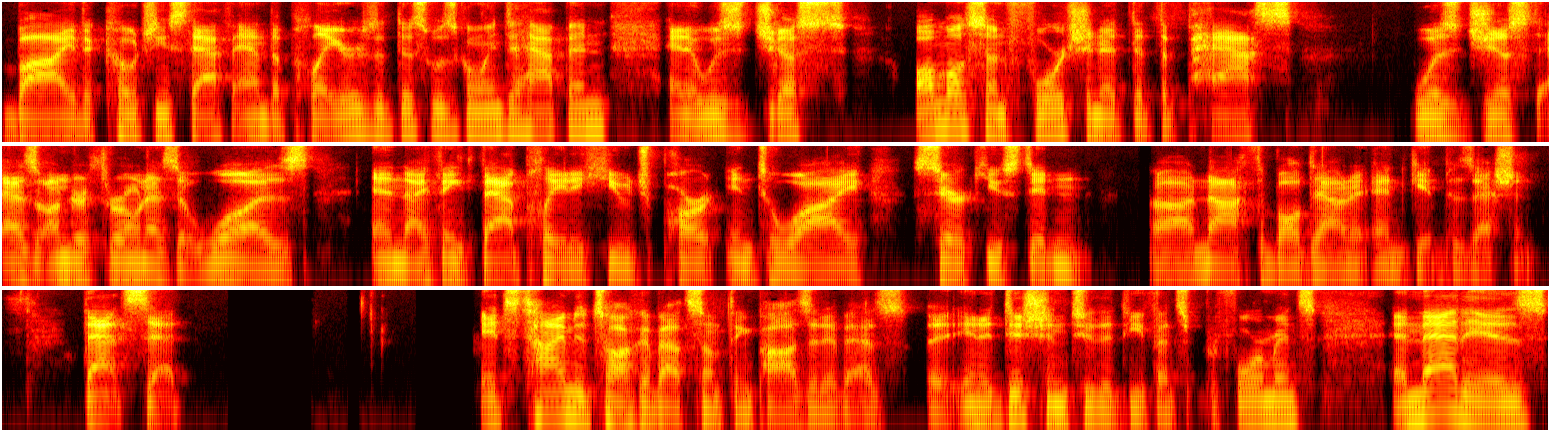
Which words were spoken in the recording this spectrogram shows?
by the coaching staff and the players that this was going to happen. And it was just almost unfortunate that the pass was just as underthrown as it was. And I think that played a huge part into why Syracuse didn't uh, knock the ball down and get possession. That said, it's time to talk about something positive as uh, in addition to the defensive performance, and that is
